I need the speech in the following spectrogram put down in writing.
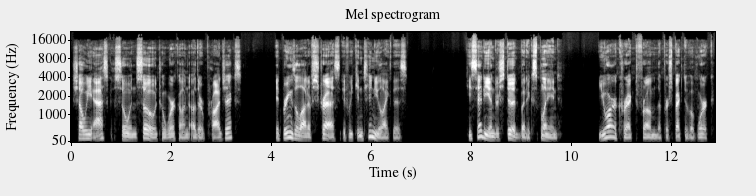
Shall we ask so and so to work on other projects? It brings a lot of stress if we continue like this. He said he understood but explained, You are correct from the perspective of work,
